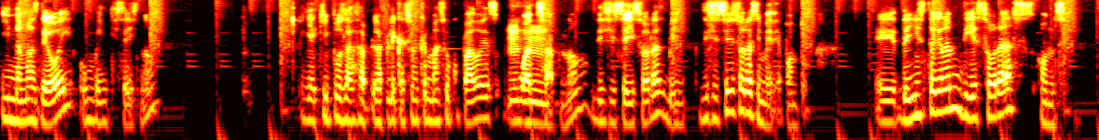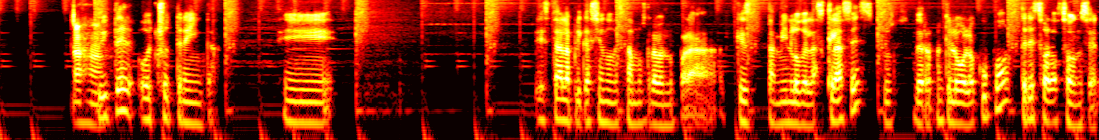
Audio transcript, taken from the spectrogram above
y nada más de hoy un 26%, ¿no? Y aquí pues la, aplicación que más he ocupado es WhatsApp, ¿no? 16 horas, 16 horas y media, punto. Eh, de Instagram 10 horas 11. Twitter 8.30. está la aplicación donde estamos grabando para, que es también lo de las clases, pues de repente luego lo ocupo, 3 horas 11.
